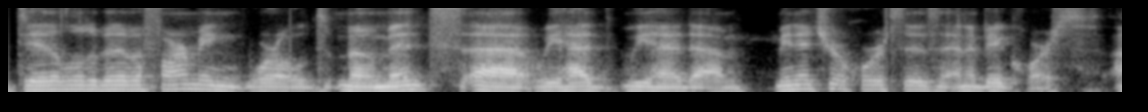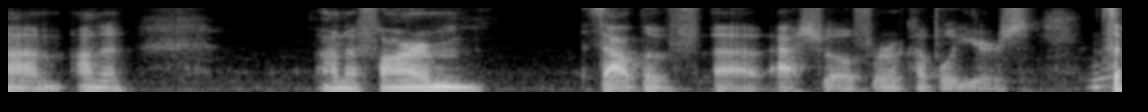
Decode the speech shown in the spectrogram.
did a little bit of a farming world moment. Uh, we had we had um, miniature horses and a big horse um, on a on a farm south of uh, Asheville for a couple years. So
